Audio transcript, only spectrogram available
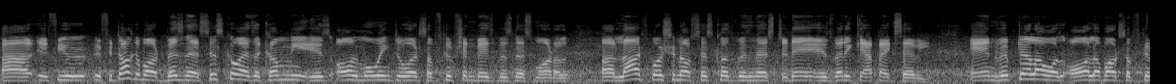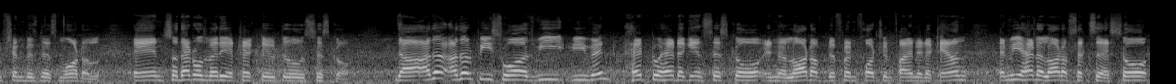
Uh, if you if you talk about business, Cisco as a company is all moving towards subscription-based business model. A large portion of Cisco's business today is very CapEx heavy. And Viptela was all about subscription business model. And so that was very attractive to Cisco. The other, other piece was we, we went head to head against Cisco in a lot of different Fortune 500 accounts, and we had a lot of success. So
